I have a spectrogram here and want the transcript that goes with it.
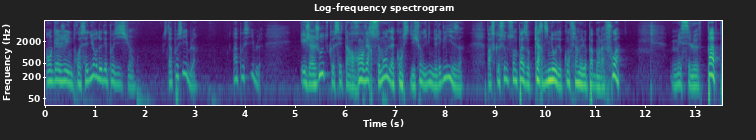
engager une procédure de déposition? C'est impossible. Impossible. Et j'ajoute que c'est un renversement de la constitution divine de l'Église. Parce que ce ne sont pas aux cardinaux de confirmer le pape dans la foi, mais c'est le pape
